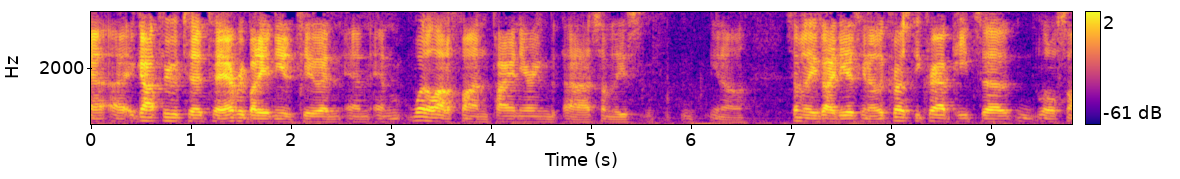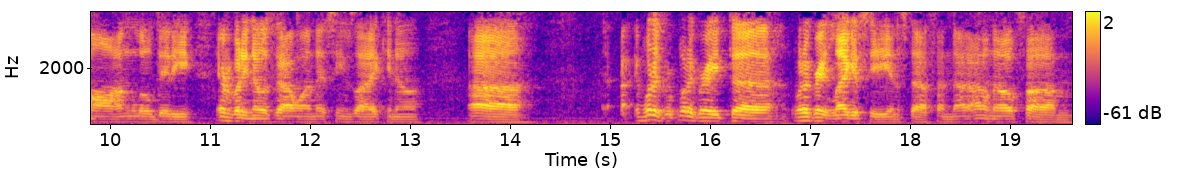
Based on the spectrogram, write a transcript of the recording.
uh, it got through to, to everybody it needed to, and, and, and what a lot of fun pioneering uh, some of these, you know, some of these ideas. You know, the Krusty Krab pizza little song, little ditty. Everybody knows that one. It seems like you know. Uh, what a what a great uh, what a great legacy and stuff. And I, I don't know if um,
